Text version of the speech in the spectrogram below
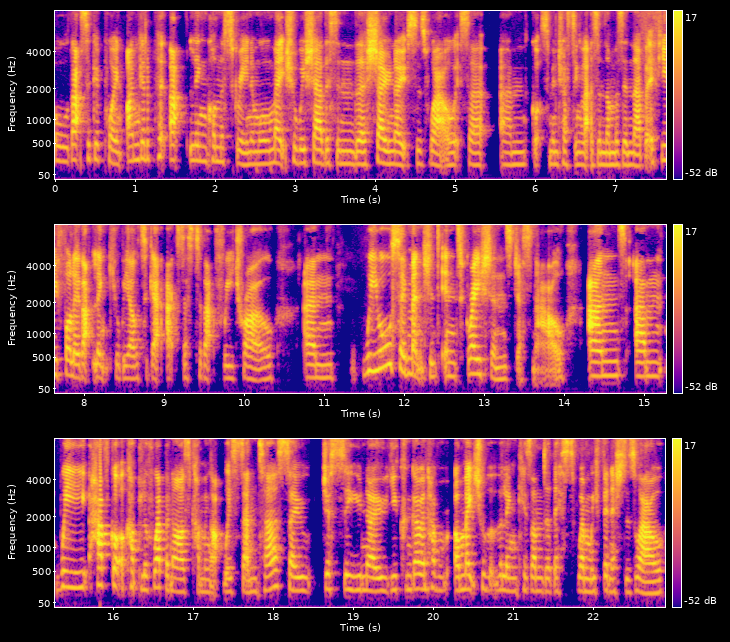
Oh, that's a good point. I'm going to put that link on the screen, and we'll make sure we share this in the show notes as well. It's a, um, got some interesting letters and numbers in there. But if you follow that link, you'll be able to get access to that free trial um, we also mentioned integrations just now, and um, we have got a couple of webinars coming up with Senta. So just so you know, you can go and have. I'll make sure that the link is under this when we finish as well.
